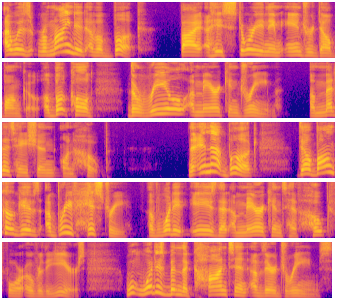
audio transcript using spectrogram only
I was reminded of a book by a historian named Andrew Delbanco, a book called The Real American Dream A Meditation on Hope. Now, in that book, Delbanco gives a brief history of what it is that Americans have hoped for over the years. What has been the content of their dreams?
